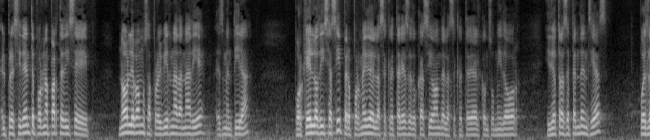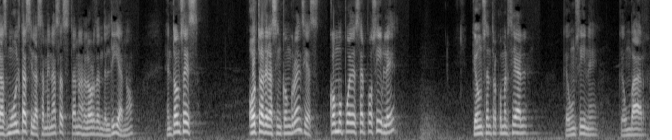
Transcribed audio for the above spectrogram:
el presidente por una parte dice, no le vamos a prohibir nada a nadie, es mentira, porque él lo dice así, pero por medio de las Secretarías de Educación, de la Secretaría del Consumidor y de otras dependencias, pues las multas y las amenazas están al orden del día, ¿no? Entonces, otra de las incongruencias, ¿cómo puede ser posible que un centro comercial, que un cine, que un bar,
